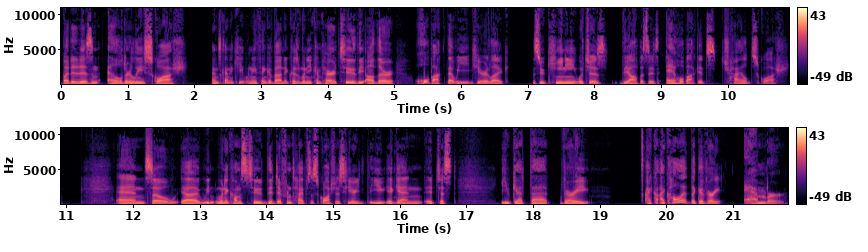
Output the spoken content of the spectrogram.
but it is an elderly squash. And it's kind of cute when you think about it, because when you compare it to the other hobak that we eat here, like zucchini, which is the opposite, it's ehobak, it's child squash. And so uh, we, when it comes to the different types of squashes here, you, again, it just, you get that very, I, I call it like a very amber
